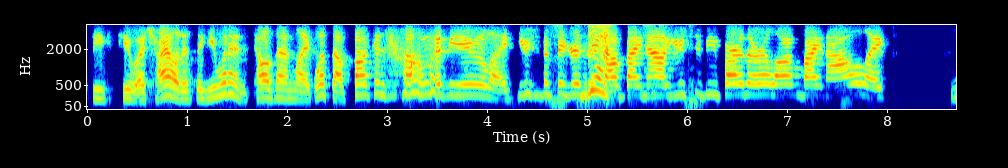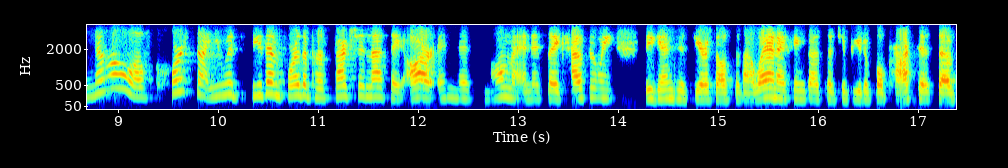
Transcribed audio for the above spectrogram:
speak to a child? It's like, you wouldn't tell them, like, what the fuck is wrong with you? Like, you should have figured this yeah. out by now. You should be farther along by now. Like, no, of course not. You would see them for the perfection that they are in this moment. And it's like, how can we begin to see ourselves in that way? And I think that's such a beautiful practice of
